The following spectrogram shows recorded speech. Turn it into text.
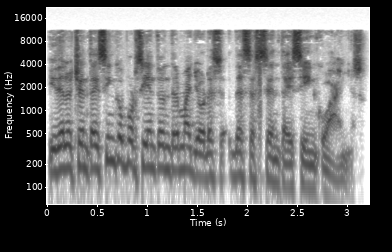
y del 85% entre mayores de 65 años.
